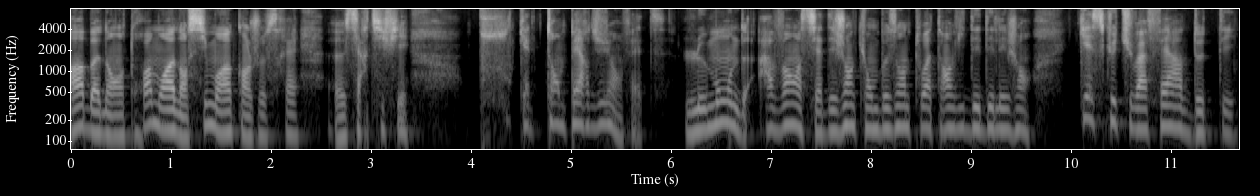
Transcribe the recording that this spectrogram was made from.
oh, bah, dans trois mois, dans six mois, quand je serai euh, certifié. quel temps perdu en fait. Le monde avance, il y a des gens qui ont besoin de toi, tu as envie d'aider les gens. Qu'est-ce que tu vas faire de tes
